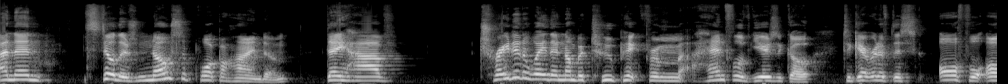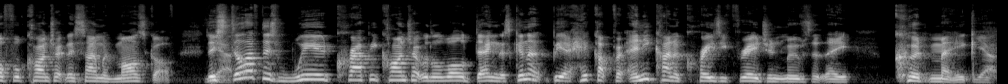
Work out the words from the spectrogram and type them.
And then still, there's no support behind them. They have traded away their number two pick from a handful of years ago to get rid of this awful, awful contract they signed with Mozgov. They Yeah. still have this weird, crappy contract with Luol Deng that's going to be a hiccup for any kind of crazy free agent moves that they could make. Yeah.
